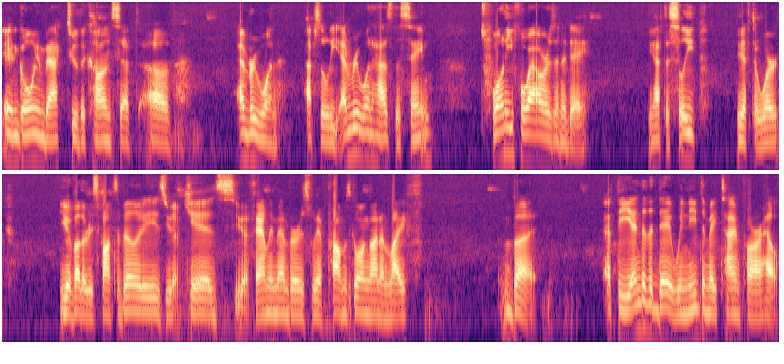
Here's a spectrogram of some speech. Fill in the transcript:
And going back to the concept of everyone, absolutely everyone has the same 24 hours in a day. You have to sleep, you have to work, you have other responsibilities, you have kids, you have family members, we have problems going on in life. But at the end of the day, we need to make time for our health.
